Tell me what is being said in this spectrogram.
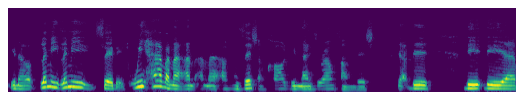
You know, let me let me say this: we have an, an, an organization called the Nigerian Foundation. The the the, uh,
